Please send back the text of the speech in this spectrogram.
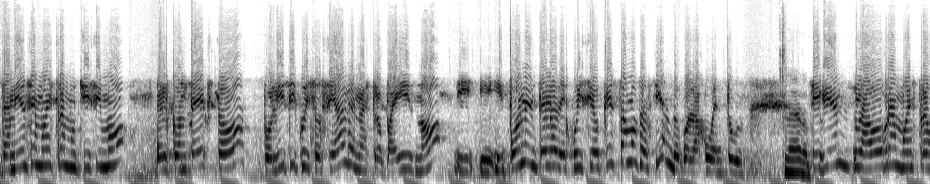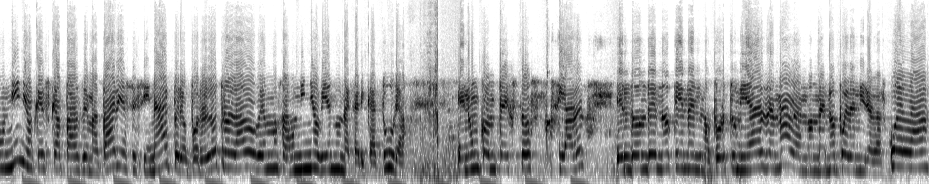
También se muestra muchísimo el contexto político y social de nuestro país, ¿no? Y, y, pone en tela de juicio qué estamos haciendo con la juventud. Claro. Si bien la obra muestra a un niño que es capaz de matar y asesinar, pero por el otro lado vemos a un niño viendo una caricatura en un contexto social en donde no tienen oportunidades de nada, en donde no pueden ir a la escuela,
